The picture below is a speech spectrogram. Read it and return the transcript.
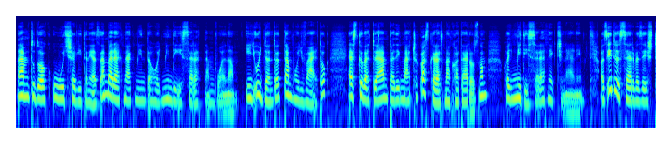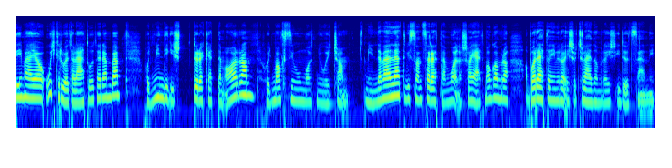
Nem tudok úgy segíteni az embereknek, mint ahogy mindig is szerettem volna. Így úgy döntöttem, hogy váltok, ezt követően pedig már csak azt kellett meghatároznom, hogy mit is szeretnék csinálni. Az időszervezés témája úgy került a látóterembe, hogy mindig is törekedtem arra, hogy maximumot nyújtsam. Mindemellett viszont szerettem volna saját magamra, a barátaimra és a családomra is időt szánni.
